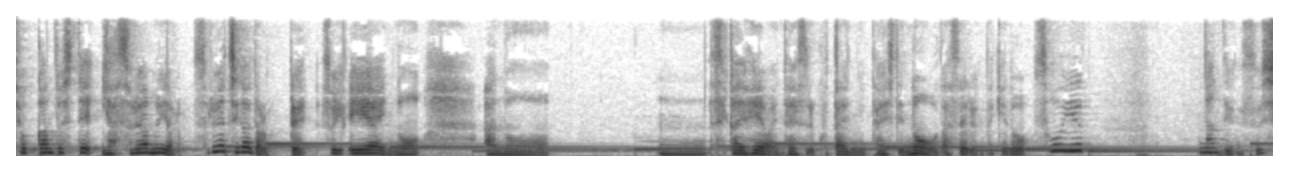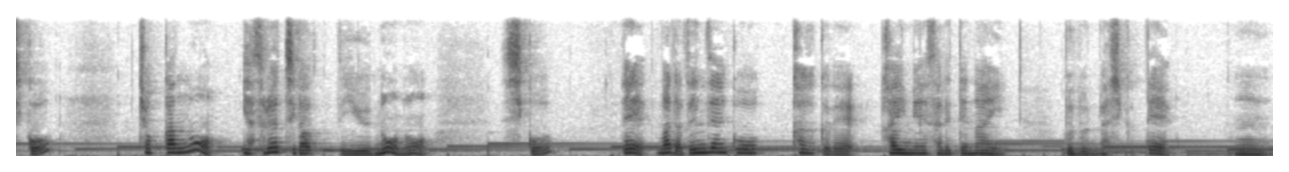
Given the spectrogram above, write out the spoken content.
直感としていやそれは無理だろ。それは違うだろってそういう AI のあのうん世界平和に対する答えに対してノーを出せるんだけどそういうなんて言うんです？思考？直感のいやそれは違うっていう脳の思考？でまだ全然こう科学で解明されてない部分らしくてうん。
